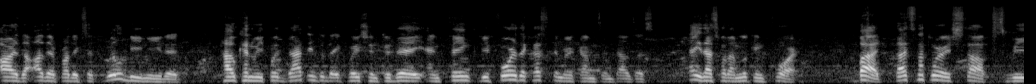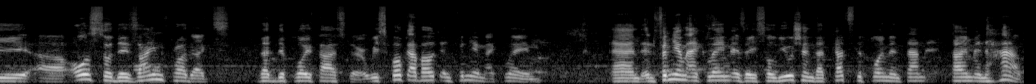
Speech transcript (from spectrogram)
are the other products that will be needed. How can we put that into the equation today and think before the customer comes and tells us, hey, that's what I'm looking for. But that's not where it stops. We uh, also design products that deploy faster. We spoke about Infinium Acclaim, and Infinium Acclaim is a solution that cuts deployment tam- time in half.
